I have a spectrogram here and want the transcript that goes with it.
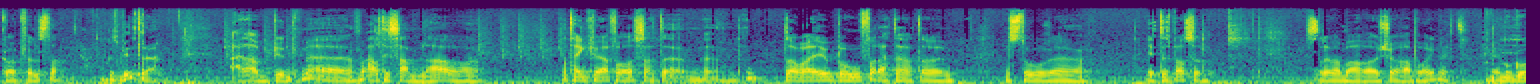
går oppfylles det. Hvordan begynte det? Nei, Det har begynt med, å alltid samle og, og tenke hver for oss at det, eh, det er jo behov for dette. her, Det er en stor uh, etterspørsel. Så det var bare å kjøre på, egentlig. Vi må gå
